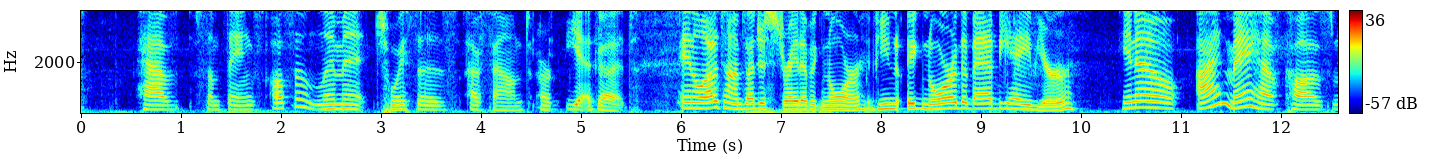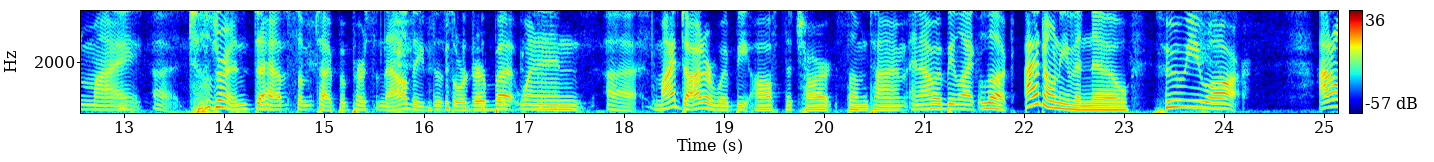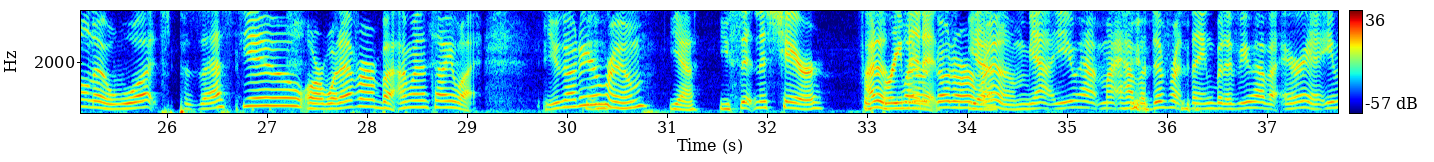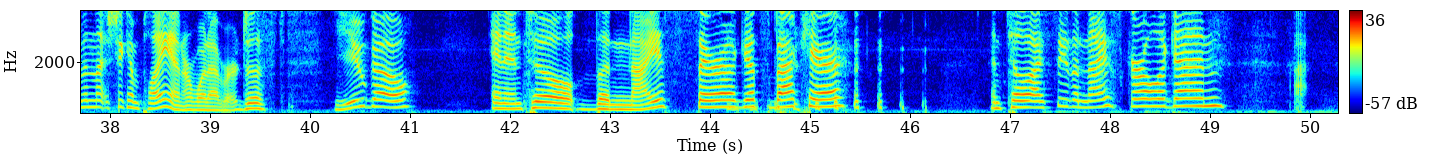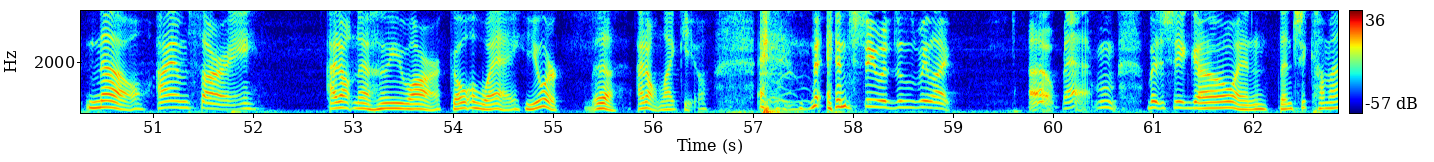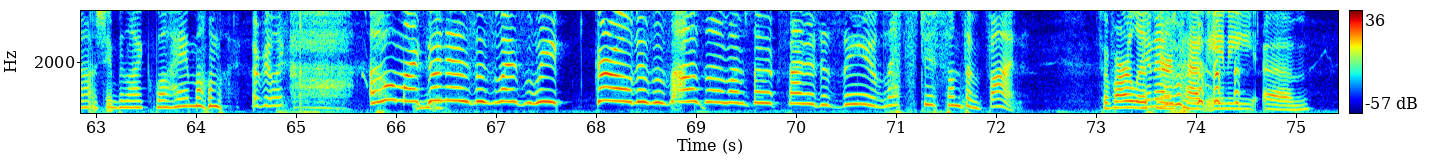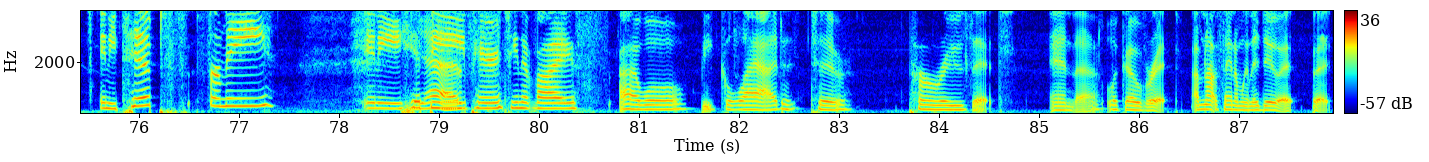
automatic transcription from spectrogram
Have some things. Also, limit choices I've found are Yes. good. And a lot of times I just straight up ignore. If you ignore the bad behavior, You know, I may have caused my uh, children to have some type of personality disorder, but when uh, my daughter would be off the chart sometime, and I would be like, Look, I don't even know who you are. I don't know what's possessed you or whatever, but I'm going to tell you what. You go to your room. yeah, you sit in this chair for I three minutes. go to her yeah. room. Yeah, you have, might have a different thing, but if you have an area, even that she can play in or whatever, just you go. And until the nice Sarah gets back here, until I see the nice girl again, I- no, I am sorry. I don't know who you are. Go away. You are, ugh, I don't like you. and she would just be like, oh, man. mm." But she'd go and then she'd come out and she'd be like, well, hey, mom. I'd be like, oh my goodness, it's my sweet girl. This is awesome. I'm so excited to see you. Let's do something fun. So if our listeners know? have any um, any tips for me, any hippie Yes. parenting advice, I will be glad to peruse it and uh, look over it. I'm not saying I'm going to do it, but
